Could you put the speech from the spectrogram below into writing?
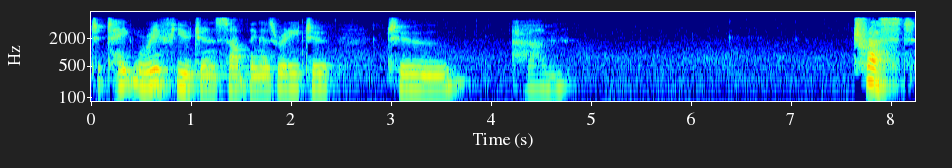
to take refuge in something is really to, to um, trust,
